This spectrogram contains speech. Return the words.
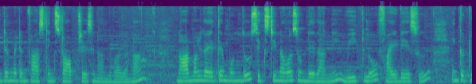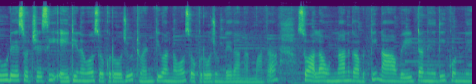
ఇంటర్మీడియట్ ఫాస్టింగ్ స్టాప్ చేసినందువలన. నార్మల్గా అయితే ముందు సిక్స్టీన్ అవర్స్ ఉండేదాన్ని వీక్లో ఫైవ్ డేస్ ఇంకా టూ డేస్ వచ్చేసి ఎయిటీన్ అవర్స్ ఒక రోజు ట్వంటీ వన్ అవర్స్ ఒక రోజు ఉండేదాన్ని అనమాట సో అలా ఉన్నాను కాబట్టి నా వెయిట్ అనేది కొన్ని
